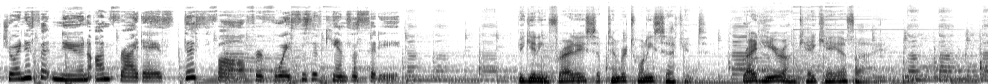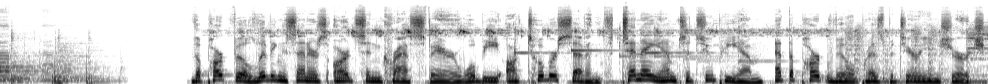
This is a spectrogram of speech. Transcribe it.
Join us at noon on Fridays this fall for Voices of Kansas City. beginning Friday, September 22nd, right here on KKFI. The Parkville Living Center's Arts and Crafts Fair will be October 7th, 10 a.m. to 2 p.m. at the Parkville Presbyterian Church,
